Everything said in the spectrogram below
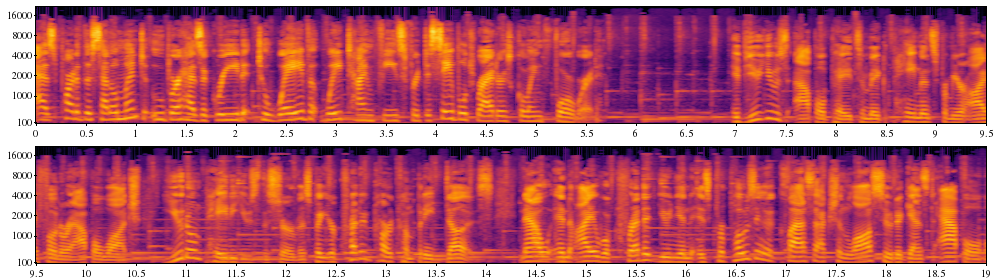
As part of the settlement, Uber has agreed to waive wait time fees for disabled riders going forward. If you use Apple Pay to make payments from your iPhone or Apple Watch, you don't pay to use the service, but your credit card company does. Now, an Iowa credit union is proposing a class action lawsuit against Apple,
